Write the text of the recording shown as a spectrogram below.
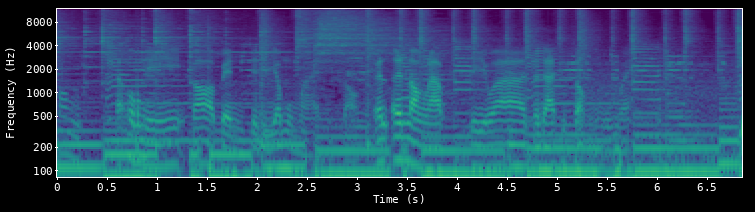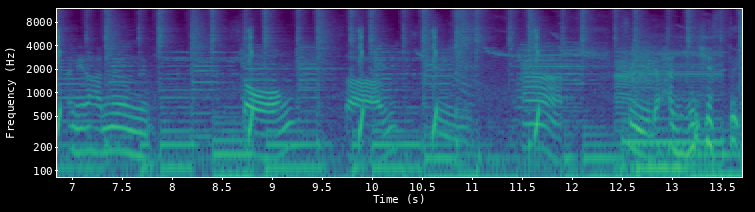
ช่องและองค์นี้ก็เป็นเจดีย์ย่อมุมไม้สองเอิ้นเอิ้นลองรับดีว่าจะได้สิบสองมุมไหมๆอันนี้นะคะหนึ่งสองสามสี่ห้าสี่ด้านยี่สิบ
